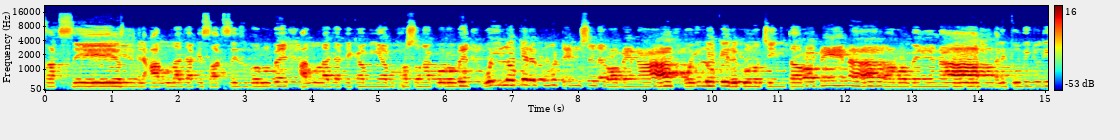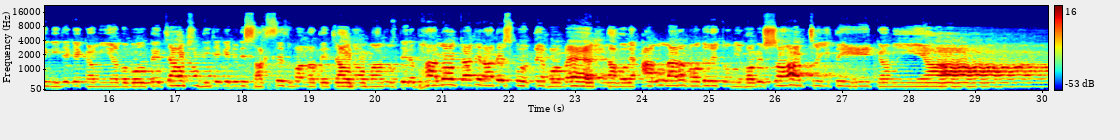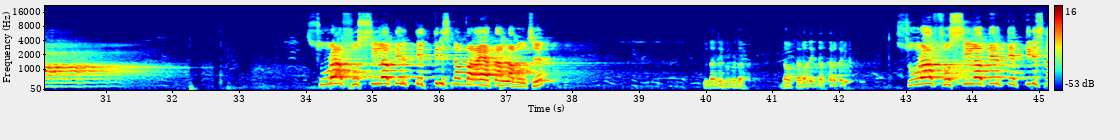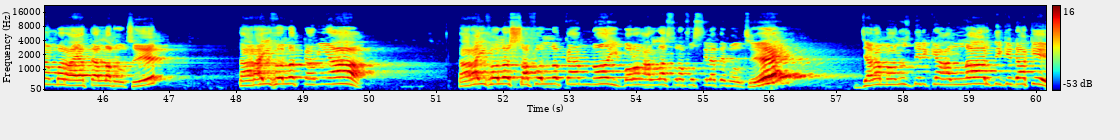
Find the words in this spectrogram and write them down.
সাকসেস আল্লাহ যাকে সাকসেস বলবে, আল্লাহ যাকে কামিয়াব ঘোষণা করবে, ওই লোকের কোনো টেনশন হবে না, ওই লোকের কোনো চিন্তা হবে না হবে না। তাহলে তুমি যদি নিজেকে কামিয়াব বলতে চাও, নিজেকে যদি সাকসেস বানাতে চাও মানুষদের ভালো কাজের আদেশ করতে হবে, তাহলে আল্লাহর নজরে তুমি হবে সবচাইতে কামিয়া সূরা ফুসিলতের 33 নম্বর আয়াত আল্লাহ বলছেন কোথা দেবে কোথা দাও, তাড়াতাড়ি দাও, তাড়াতাড়ি। সূরা ফুসিলতের 33 নম্বর আয়াতে আল্লাহ বলছে তারাই হলো কামিয়াব। তারাই হলো সাফল্য কাম নয়, বরং আল্লাহ সূরা ফুসিলাতে বলছে, যারা মানুষদেরকে আল্লাহর দিকে ডাকে,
